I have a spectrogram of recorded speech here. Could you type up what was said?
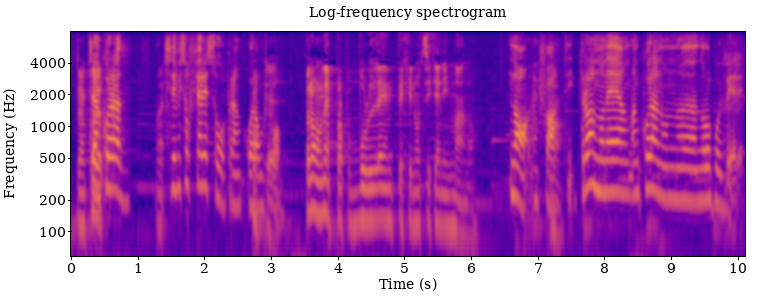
ancora, Cioè, ancora eh, ci devi soffiare sopra ancora ok. un po'. Però non è proprio bollente che non si tiene in mano. No, infatti, però non è ancora non, non lo puoi bere.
